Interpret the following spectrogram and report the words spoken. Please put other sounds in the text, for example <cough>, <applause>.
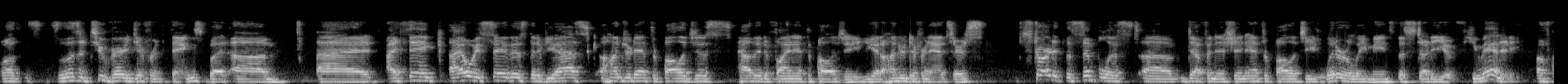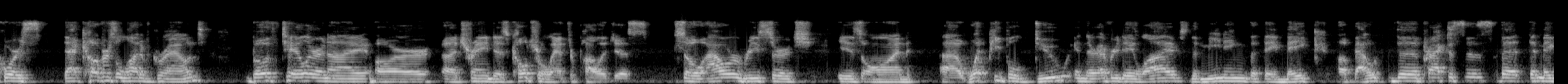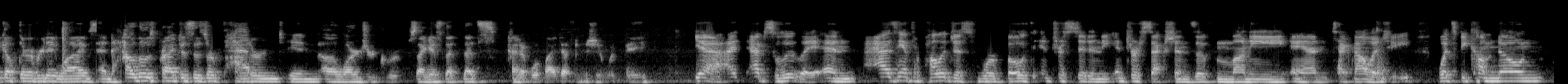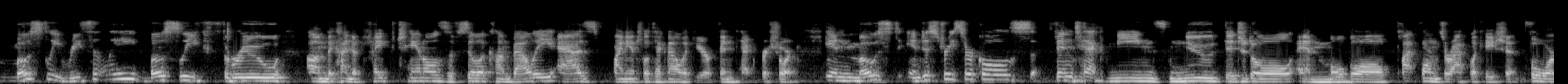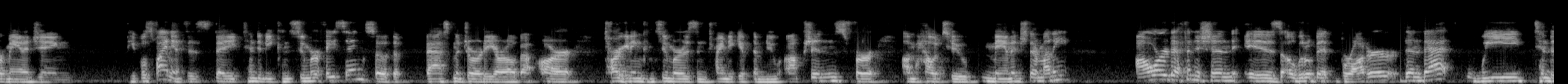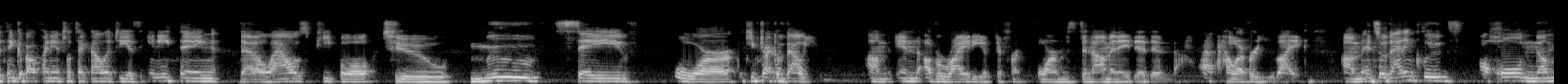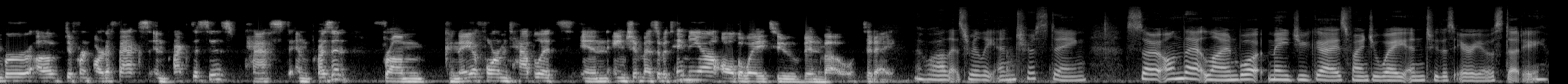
Well, so those are two very different things, but um, uh, I think I always say this that if you ask 100 anthropologists how they define anthropology, you get 100 different answers. Start at the simplest uh, definition. Anthropology literally means the study of humanity. Of course, that covers a lot of ground. Both Taylor and I are uh, trained as cultural anthropologists. So our research is on uh, what people do in their everyday lives, the meaning that they make about the practices that, that make up their everyday lives, and how those practices are patterned in uh, larger groups. I guess that that's kind of what my definition would be. Yeah, I, absolutely. And as anthropologists, we're both interested in the intersections of money and technology. What's become known mostly recently, mostly through um, the kind of hype channels of Silicon Valley as financial technology or fintech for short. In most industry circles, fintech means new digital and mobile platforms or applications for managing people's finances. They tend to be consumer facing, so the vast majority are all about are targeting consumers and trying to give them new options for um, how to manage their money. Our definition is a little bit broader than that. We tend to think about financial technology as anything that allows people to move, save, or keep track of value um, in a variety of different forms, denominated in however you like. Um, and so that includes a whole number of different artifacts and practices, past and present, from cuneiform tablets in ancient Mesopotamia all the way to Venmo today. Oh, wow, that's really interesting. So, on that line, what made you guys find your way into this area of study?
